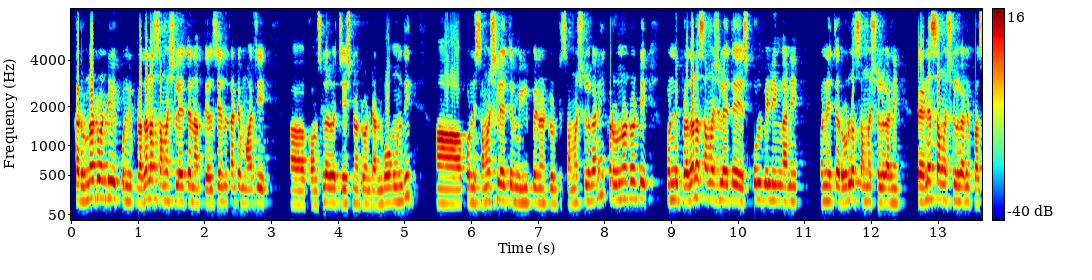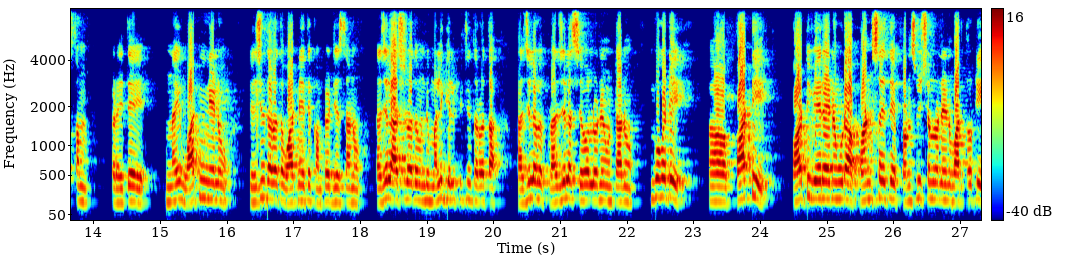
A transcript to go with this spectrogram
ఇక్కడ ఉన్నటువంటి కొన్ని ప్రధాన సమస్యలు అయితే నాకు తెలుసు. ఎందుకంటే మాజీ కౌన్సిలర్గా చేసినటువంటి అనుభవం ఉంది. కొన్ని సమస్యలు అయితే మిగిలిపోయినటువంటి సమస్యలు కానీ ఇక్కడ ఉన్నటువంటి కొన్ని ప్రధాన సమస్యలు అయితే స్కూల్ బిల్డింగ్ కానీ కొన్ని అయితే రోడ్ల సమస్యలు కానీ డ్రైనేజ్ సమస్యలు కానీ ప్రస్తుతం ఇక్కడైతే ఉన్నాయి. వాటిని నేను గెలిచిన తర్వాత వాటిని అయితే కంప్లీట్ చేస్తాను. ప్రజల ఆశీర్వాదం ఉండి మళ్ళీ గెలిపించిన తర్వాత ప్రజల ప్రజల సేవల్లోనే ఉంటాను. ఇంకొకటి పార్టీ పార్టీ వేరైనా కూడా ఫండ్స్ అయితే ఫండ్స్ విషయంలో నేను వారితోటి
